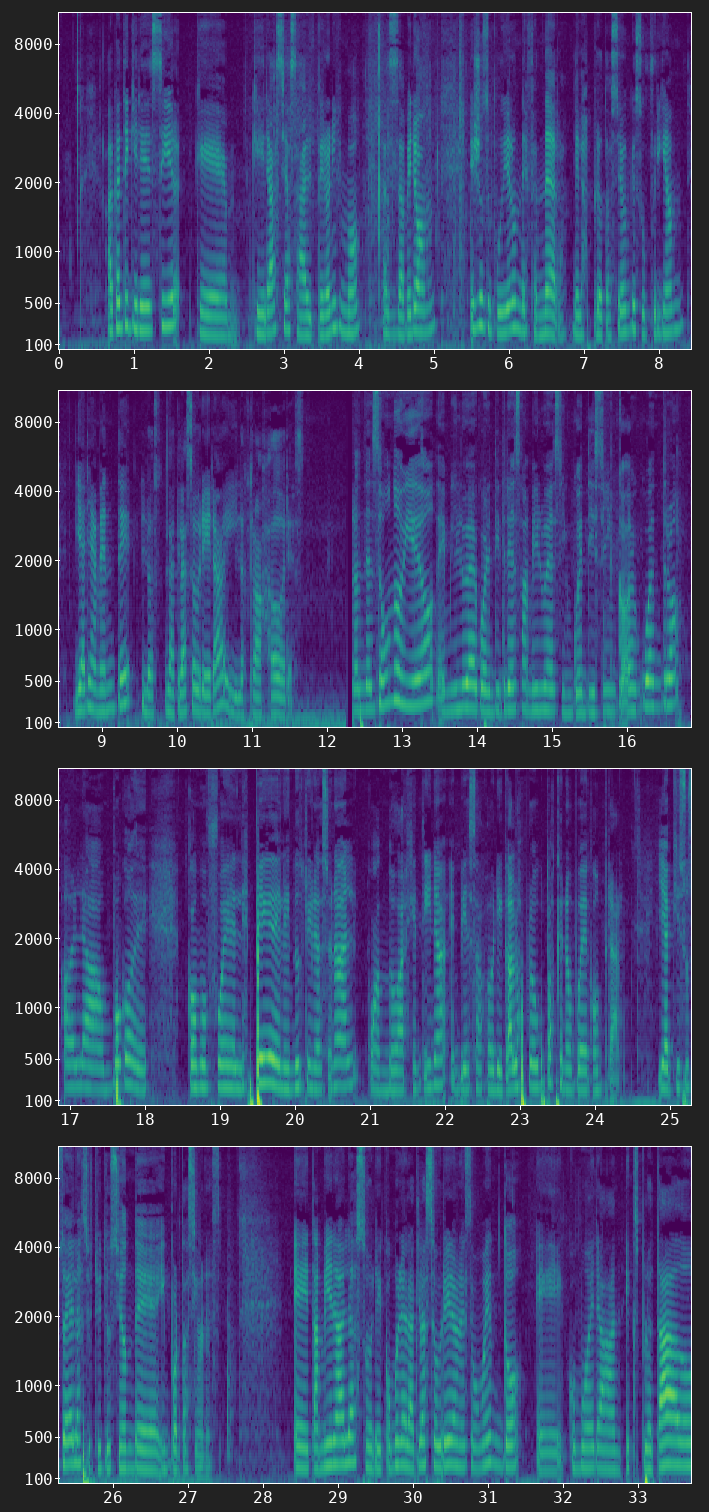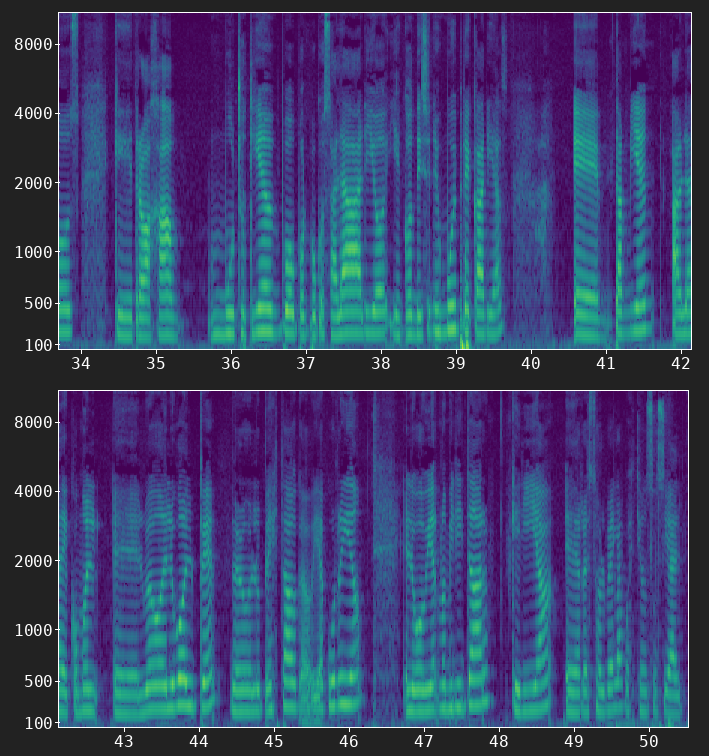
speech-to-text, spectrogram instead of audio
Acá te quiere decir que, gracias al peronismo, gracias a Perón, ellos se pudieron defender de la explotación que sufrían diariamente la clase obrera y los trabajadores. Durante el segundo video, de 1943 a 1955 encuentro, habla un poco de cómo fue el despegue de la industria nacional cuando Argentina empieza a fabricar los productos que no puede comprar. Y aquí sucede la sustitución de importaciones. Eh, también habla sobre cómo era la clase obrera en ese momento, eh, cómo eran explotados, que trabajaban mucho tiempo por poco salario y en condiciones muy precarias. Eh, también habla de cómo eh, luego del golpe, del golpe de Estado que había ocurrido, el gobierno militar quería eh, resolver la cuestión social.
